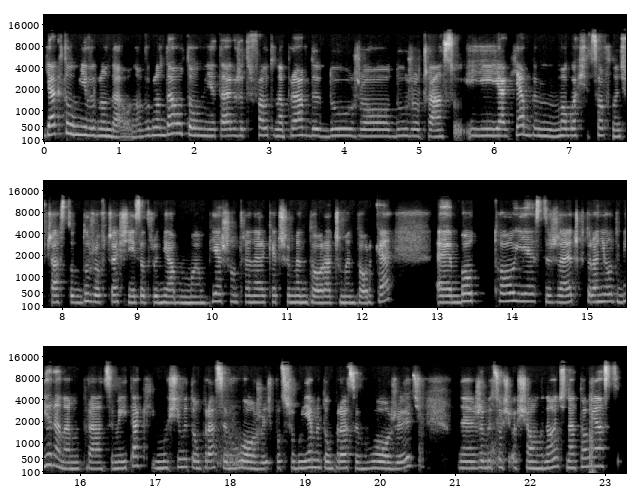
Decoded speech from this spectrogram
jak to u mnie wyglądało? No, wyglądało to u mnie tak, że trwało to naprawdę dużo, dużo czasu. I jak ja bym mogła się cofnąć w czas, to dużo wcześniej zatrudniałabym moją pierwszą trenerkę, czy mentora, czy mentorkę, e, bo to jest rzecz, która nie odbiera nam pracy. My i tak musimy tą pracę włożyć, potrzebujemy tą pracę włożyć, e, żeby coś osiągnąć. Natomiast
